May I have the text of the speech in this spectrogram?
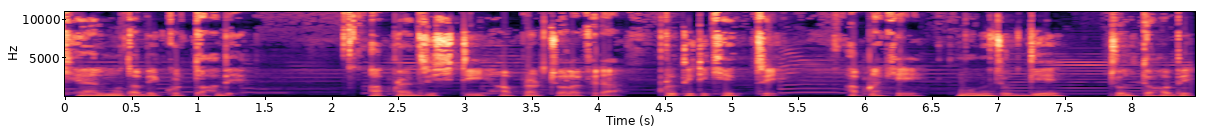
খেয়াল মোতাবেক করতে হবে। আপনার দৃষ্টি, আপনার চলাফেরা প্রতিটি ক্ষেত্রে আপনাকে মনোযোগ দিয়ে চলতে হবে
